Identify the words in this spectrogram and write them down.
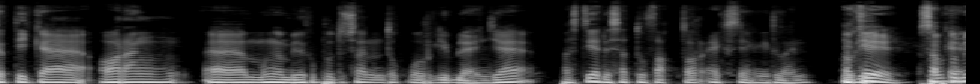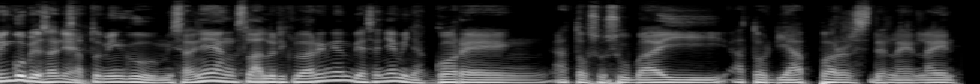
ketika orang eh, mengambil keputusan untuk pergi belanja pasti ada satu faktor X nya gitu kan Oke, Sabtu kayak Minggu biasanya. Sabtu Minggu misalnya yang selalu dikeluarin kan biasanya minyak goreng atau susu bayi atau diapers dan lain-lain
